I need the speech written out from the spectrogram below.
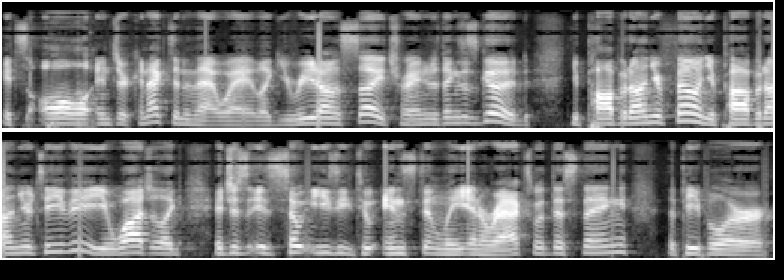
it's all interconnected in that way. Like you read on a site, Stranger Things is good. You pop it on your phone, you pop it on your TV, you watch it. Like it just is so easy to instantly interact with this thing that people are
